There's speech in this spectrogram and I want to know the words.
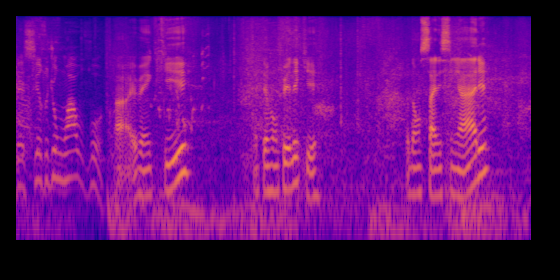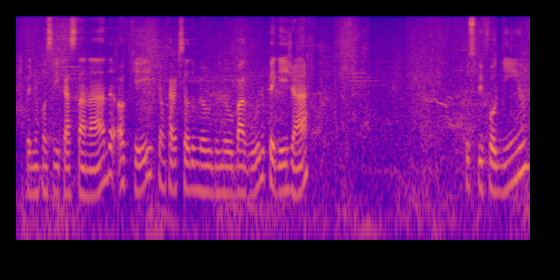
Preciso de um alvo. Ah, eu venho aqui. Vou interromper ele aqui. Vou dar um silence em área. Pra ele não conseguir castar nada. Ok, tem um cara que saiu do meu, do meu bagulho. Peguei já. Cuspi foguinho.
